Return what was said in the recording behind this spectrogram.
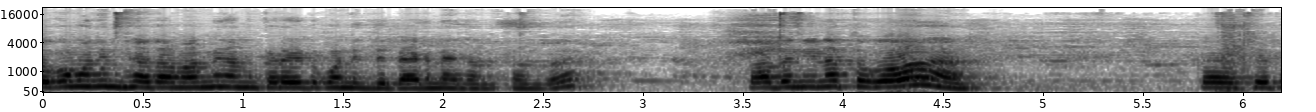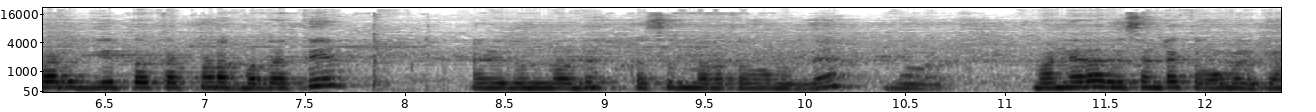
ತಗೊಂಬಂದಿದ್ದು ಹೇಳ್ದ ಮಮ್ಮಿ ನನ್ನ ಕಡೆ ಇಟ್ಕೊಂಡಿದ್ದೆ ಬ್ಯಾಗ್ನಾಗ ಅಂತಂದು. ಸೊ ಅದನ್ನ ಇನ್ನ ತಗೋ. ಪೇಪರ್ ಗೀಪರ್ ಕಟ್ ಮಾಡಕ್ ಬರ್ತೈತಿ. ನಾನು ಇದನ್ನ ನೋಡಿ ಕಸದ ಮರ ತಗೊಂಬಂದೆ. ಮೊನ್ನೆರ ರೀಸೆಂಟಾಗಿ ತಗೊಂಬಂದಿದ್ದೆ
